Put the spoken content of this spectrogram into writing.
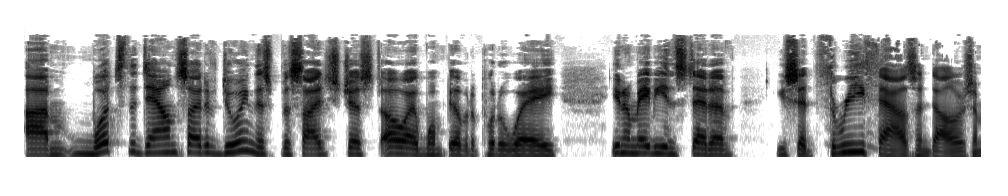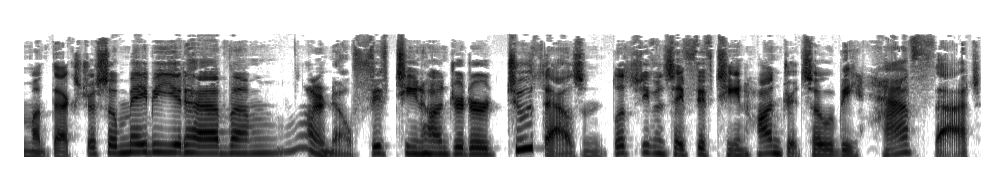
um, what's the downside of doing this besides just oh i won't be able to put away you know, maybe instead of you said three thousand dollars a month extra, so maybe you'd have um, I don't know, fifteen hundred or two thousand. Let's even say fifteen hundred. So it would be half that.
